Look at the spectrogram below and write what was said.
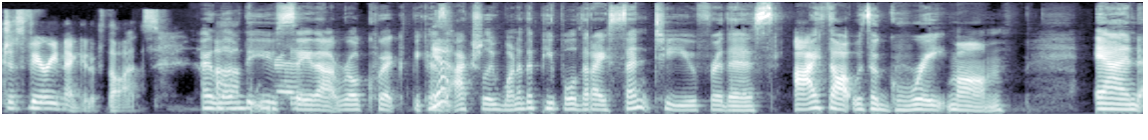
just very negative thoughts I love Um, that you say that real quick because Yeah. actually, one of the people that I sent to you for this, I thought was a great mom. And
